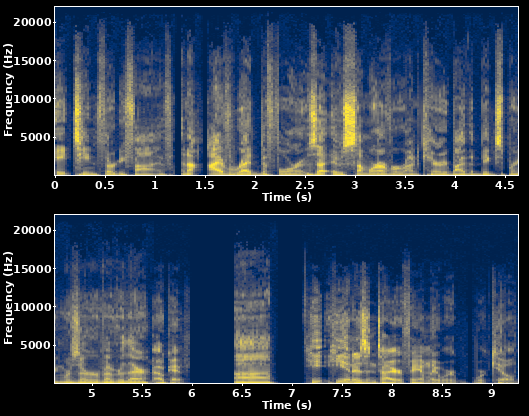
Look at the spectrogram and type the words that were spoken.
1835. And I, I've read before. It was it was somewhere over around Carey by the Big Spring Reserve over there. okay. Uh, He he and his entire family were were killed.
